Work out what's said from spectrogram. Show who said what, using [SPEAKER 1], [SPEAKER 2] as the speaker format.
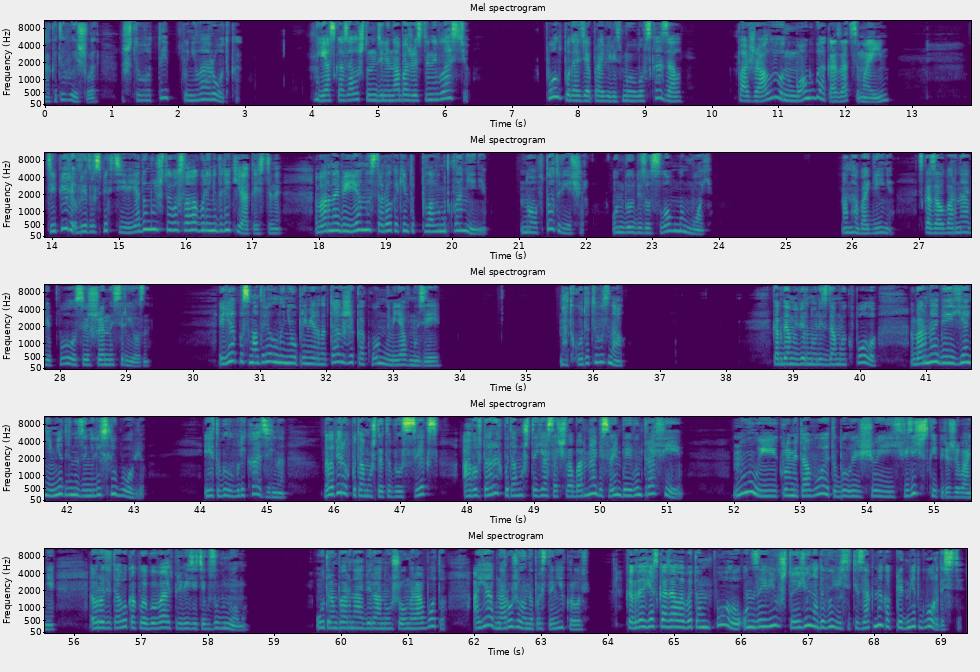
[SPEAKER 1] Как это вышло, что ты поняла Ротко? Я сказала, что наделена божественной властью. Пол, подойдя проверить мой улов, сказал, «Пожалуй, он мог бы оказаться моим». Теперь, в ретроспективе, я думаю, что его слова были недалеки от истины. Барнаби явно страдал каким-то половым отклонением. Но в тот вечер он был, безусловно, мой. «Она богиня», — сказал Барнаби Полу совершенно серьезно. Я посмотрела на него примерно так же, как он на меня в музее. «Откуда ты узнал?» Когда мы вернулись домой к Полу, Барнаби и я немедленно занялись любовью. И это было увлекательно. Да, во-первых, потому что это был секс, а во-вторых, потому что я сочла Барнаби своим боевым трофеем. Ну, и кроме того, это было еще и физическое переживание, вроде того, какое бывает при визите к зубному. Утром Барнаби рано ушел на работу, а я обнаружила на простыне кровь. Когда я сказала об этом Полу, он заявил, что ее надо вывесить из окна как предмет гордости.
